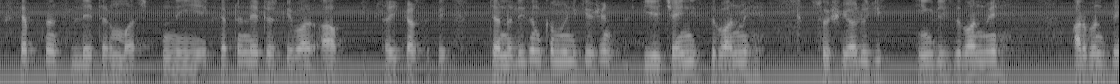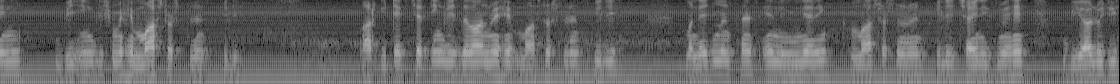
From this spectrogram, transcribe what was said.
एक्सेप्टेंस लेटर मस्ट नहीं है। एक्सेप्टेंस लेटर के बाद आप अप्लाई कर सकते जर्नलिज्म कम्युनिकेशन ये चाइनीज़ ज़बान में है। सोशियोलॉजी इंग्लिश ज़बान में है। अर्बन प्लानिंग भी इंग्लिश में है मास्टर स्टूडेंट्स के लिए। आर्किटेक्चर इंग्लिश ज़बान में है मास्टर स्टूडेंट्स के लिए। Management science and engineering master students के लिए चाइनीज़ में है। बियोलॉजी,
